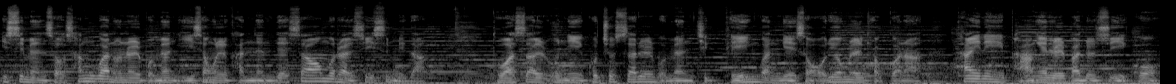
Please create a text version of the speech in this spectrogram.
있으면서 상관운을 보면 이성을 갖는데 싸움을 할 수 있습니다. 도화살 운이 고초살을 보면 즉 대인 관계에서 어려움을 겪거나 타인의 방해를 받을 수 있고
